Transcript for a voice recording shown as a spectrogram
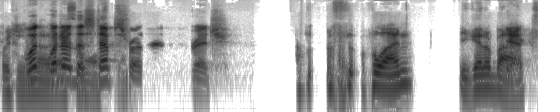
which is what what are the steps song. for that, Rich? One, you get a box.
